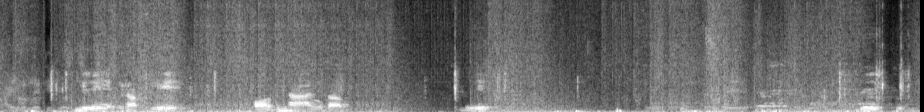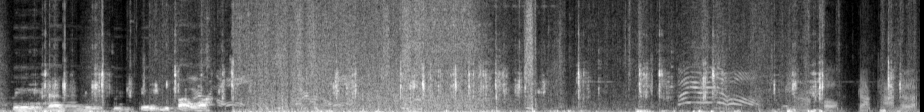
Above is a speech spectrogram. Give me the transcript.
ไปกันเลยทีเดียวเละครับเละตอนที่ห้านี่ครับเละเละตุ้มเละเละปึ้งเป๊ะดาราเละปึ้งเป๊ะหรือเปล่าวะ อะออ กจากฐานแล้วล่ะ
